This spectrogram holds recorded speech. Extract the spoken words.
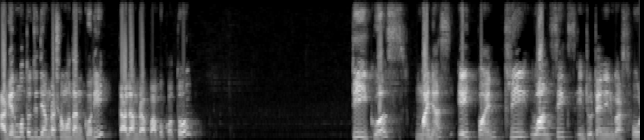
আগের মতো যদি আমরা সমাধান করি, তাহলে আমরা পাবো কত? T equals minus eight point three one six into ten inverse four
